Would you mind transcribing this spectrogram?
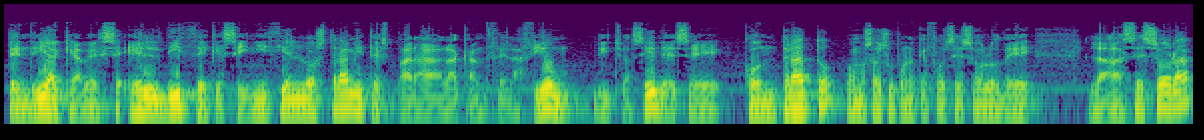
tendría que haberse, él dice que se inicien los trámites para la cancelación, dicho así, de ese contrato, vamos a suponer que fuese solo de la asesora,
